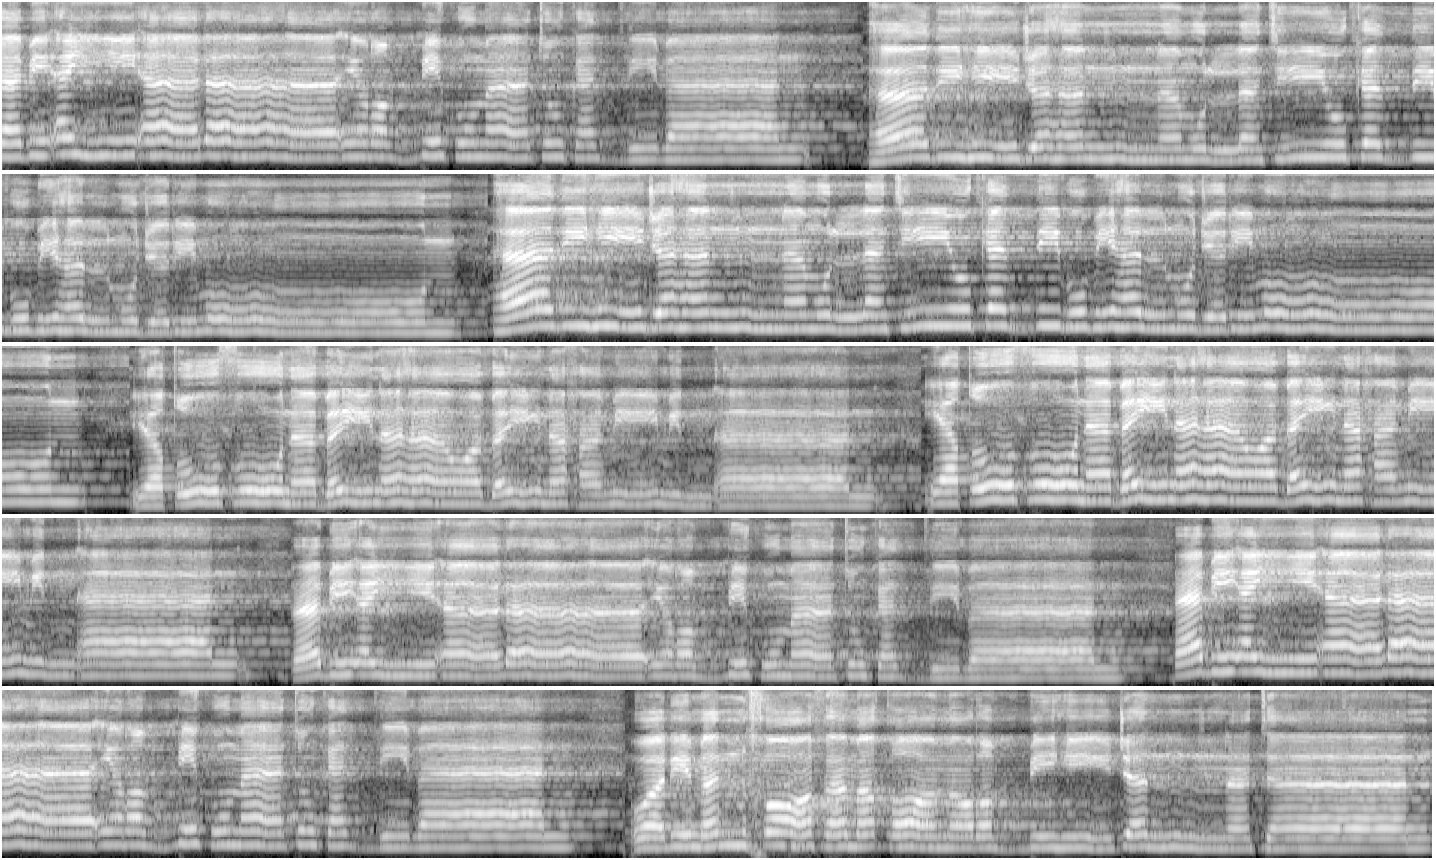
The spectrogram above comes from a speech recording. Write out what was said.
فبأي آلاء ربكما تكذبان؟ هذه جهنم التي يكذب بها المجرمون. هذه جهنم التي يكذب بها المجرمون. يطوفون بينها وبين حميم آن. يطوفون بينها وبين حميم آن. فبأي آلاء ربكما تكذبان؟ فبأي آلاء ربكما تكذبان؟ ولمن خاف مقام ربه جنتان.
